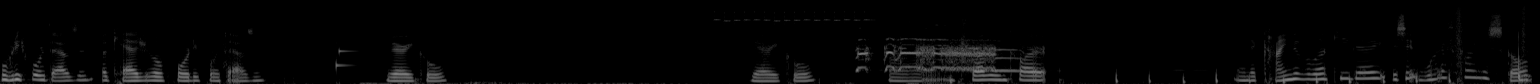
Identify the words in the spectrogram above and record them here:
Forty-four thousand. A casual forty-four thousand. Very cool. Very cool. Um, traveling cart. And a kind of lucky day. Is it worth going to Skull?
